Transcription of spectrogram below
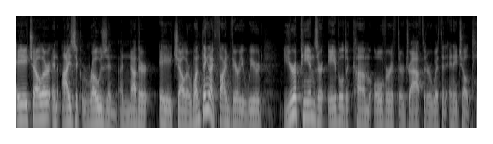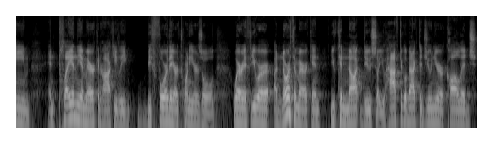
AHLer, and Isak Rosén, another AHLer. One thing I find very weird Europeans are able to come over if they're drafted or with an NHL team and play in the American Hockey League before they are 20 years old. Where if you are a North American, you cannot do so. You have to go back to junior or college.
